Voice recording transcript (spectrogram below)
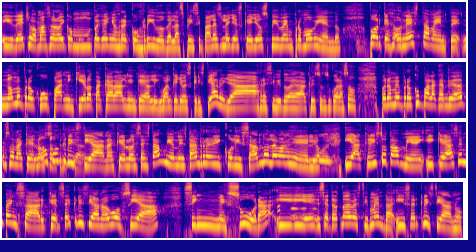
Y de hecho vamos a hacer hoy como un pequeño recorrido de las principales leyes que ellos viven promoviendo, porque honestamente no me preocupa ni quiero atacar a alguien que al igual que yo es cristiano, y ya ha recibido a Cristo en su corazón, pero me preocupa la cantidad de personas que no, no son son cristianas. cristianas, que lo están viendo y están ridiculizando el evangelio y a Cristo también y que hacen pensar que el ser cristiano es vocear sin mesura y, y se trata de vestimenta y ser cristiano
